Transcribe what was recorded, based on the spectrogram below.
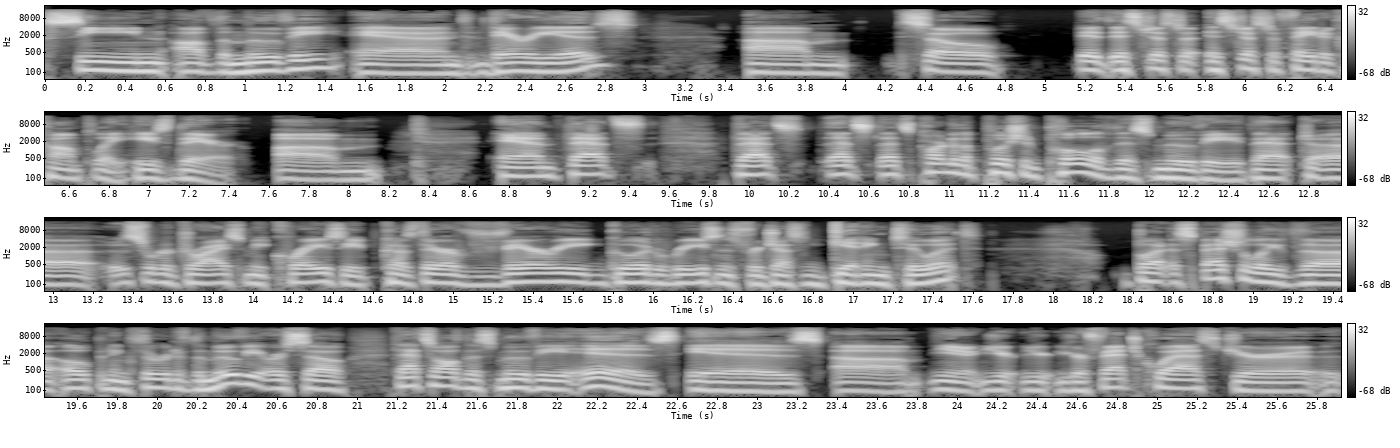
scene of the movie and there he is. Um, so it, it's just a, it's just a fait accompli. He's there. Um, and that's that's that's that's part of the push and pull of this movie that uh, sort of drives me crazy because there are very good reasons for just getting to it but especially the opening third of the movie or so that's all this movie is is um, you know your, your your fetch quest your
